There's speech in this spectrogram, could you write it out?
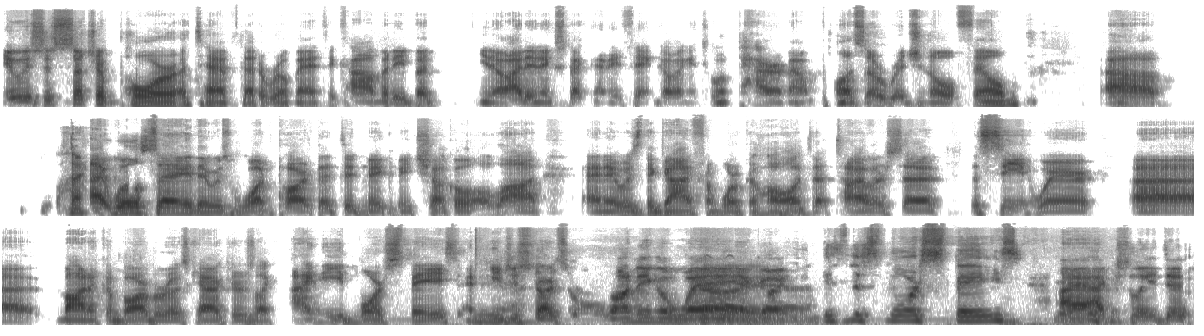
it was just such a poor attempt at a romantic comedy, but you know, I didn't expect anything going into a Paramount Plus original film. Um, I will say there was one part that did make me chuckle a lot, and it was the guy from Workaholic that Tyler said. The scene where uh, Monica Barbaro's character is like, I need more space. And yeah. he just starts running away oh, and going, yeah. Is this more space? Yeah. I actually did.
